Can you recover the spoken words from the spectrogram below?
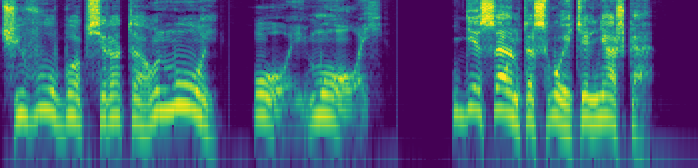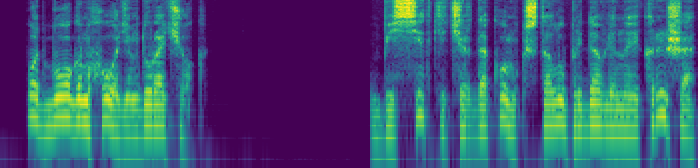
Чего, баб, сирота, он мой, ой, мой. Где сам-то свой, тельняшка? Под богом ходим, дурачок. Беседки чердаком к столу придавленная крыша,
